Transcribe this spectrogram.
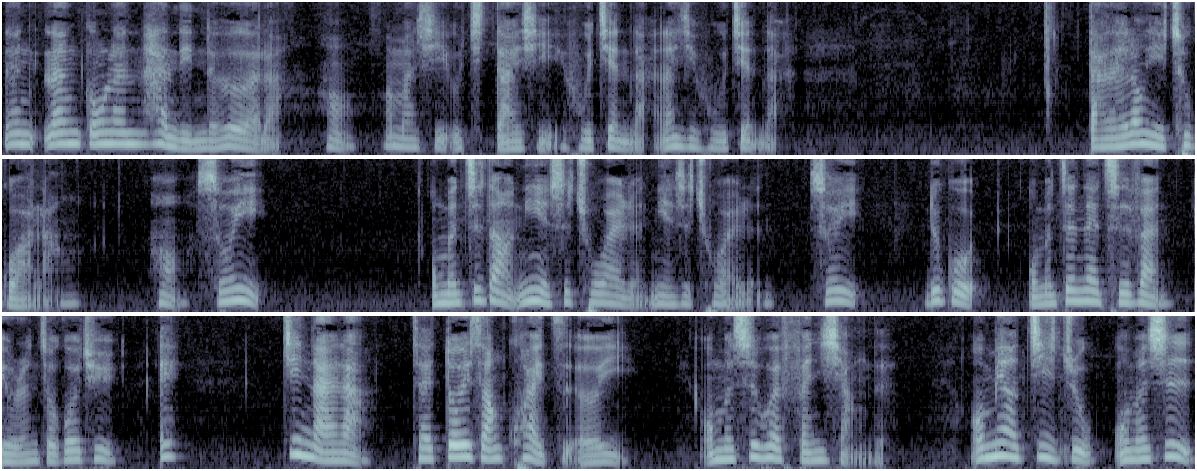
咱咱讲咱汉人就好啦，吼，我嘛是有一代是福建来，咱是福建来，大家拢是出外人，吼，所以我们知道你也是出外人，你也是出外人，所以如果我们正在吃饭，有人走过去，哎，进来了，再多一双筷子而已，我们是会分享的，我们要记住，我们是。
